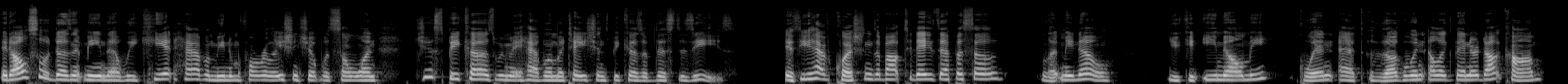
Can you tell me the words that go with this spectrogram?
It also doesn't mean that we can't have a meaningful relationship with someone just because we may have limitations because of this disease. If you have questions about today's episode, let me know. You can email me, Gwen at thegwenalexander.com,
